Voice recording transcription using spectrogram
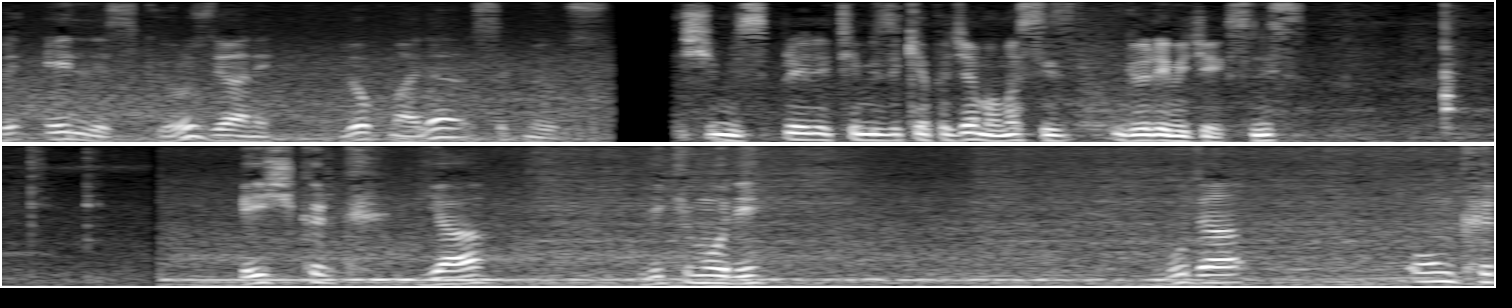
ve elle sıkıyoruz. Yani lokmayla sıkmıyoruz. Şimdi spreyle temizlik yapacağım ama siz göremeyeceksiniz. 5.40 yağ, likimoli. Bu da 10.40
